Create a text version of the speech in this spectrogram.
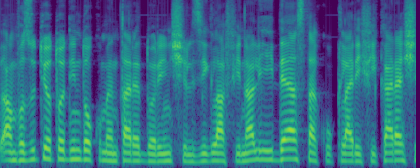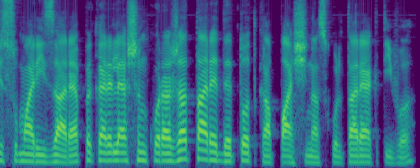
am văzut eu tot din documentare Dorin și îl zic la final, e ideea asta cu clarificarea și sumarizarea pe care le-aș încuraja tare de tot ca pași în ascultare activă,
